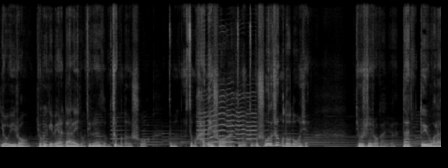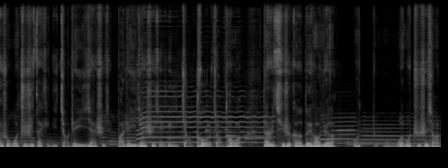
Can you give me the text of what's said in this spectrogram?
有一种，就会给别人带来一种，这个人怎么这么能说？怎么怎么还没说完？怎么怎么说了这么多东西？就是这种感觉。但对于我来说，我只是在给你讲这一件事情，把这一件事情给你讲透了，讲通了。但是其实可能对方觉得我。我我只是想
